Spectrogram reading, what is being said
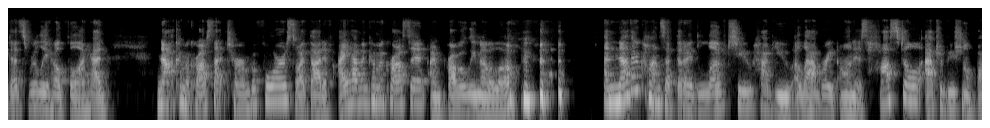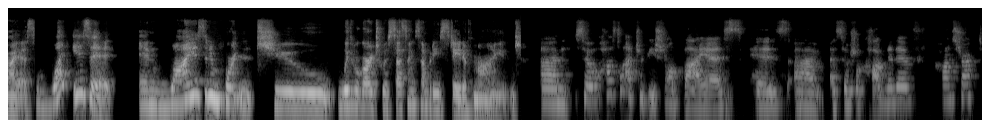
That's really helpful. I had not come across that term before, so I thought if I haven't come across it, I'm probably not alone. Another concept that I'd love to have you elaborate on is hostile attributional bias. What is it and why is it important to with regard to assessing somebody's state of mind? Um, so hostile attributional bias is um, a social cognitive construct.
